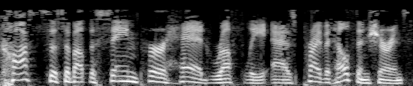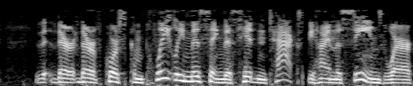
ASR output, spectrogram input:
costs us about the same per head roughly as private health insurance," they're they're of course completely missing this hidden tax behind the scenes where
